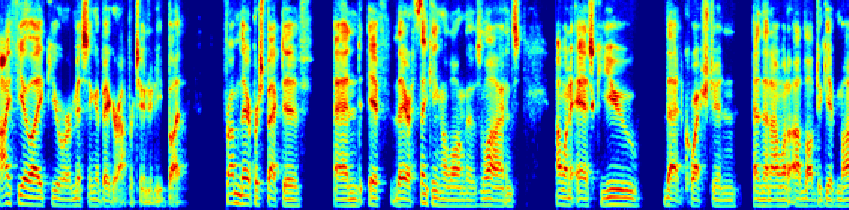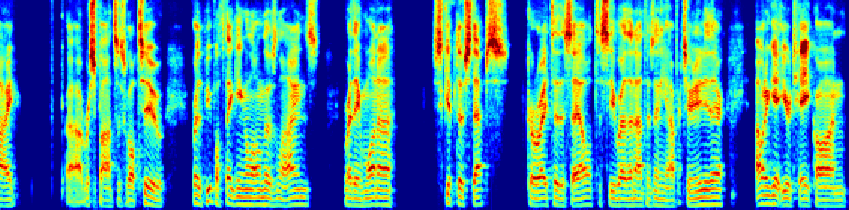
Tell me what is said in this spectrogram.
I feel like you're missing a bigger opportunity. But from their perspective, and if they're thinking along those lines, I want to ask you that question, and then I want to, I'd love to give my uh, response as well too. For the people thinking along those lines, where they want to skip those steps, go right to the sale to see whether or not there's any opportunity there. I want to get your take on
